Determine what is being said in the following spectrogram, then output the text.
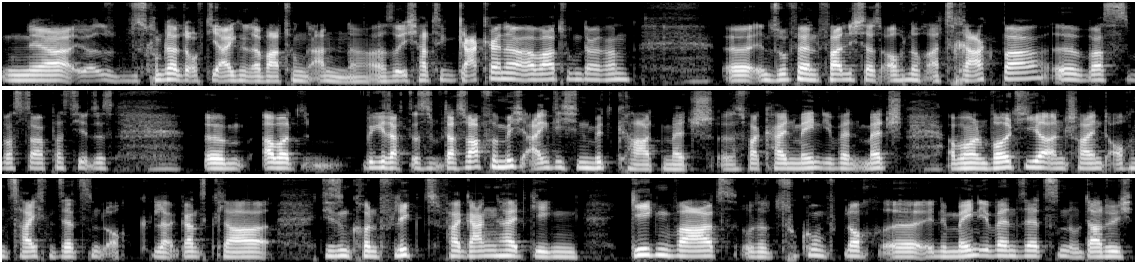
Ja, also das kommt halt auf die eigenen Erwartungen an. Ne? Also ich hatte gar keine Erwartung daran. Äh, insofern fand ich das auch noch ertragbar, äh, was, was da passiert ist. Ähm, aber wie gesagt, das, das war für mich eigentlich ein Mid-Card-Match. Das war kein Main-Event-Match, aber man wollte hier anscheinend auch ein Zeichen setzen und auch ganz klar diesen Konflikt Vergangenheit gegen Gegenwart oder Zukunft noch äh, in den Main-Event setzen und dadurch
